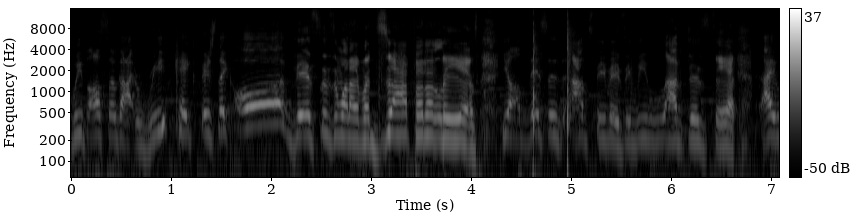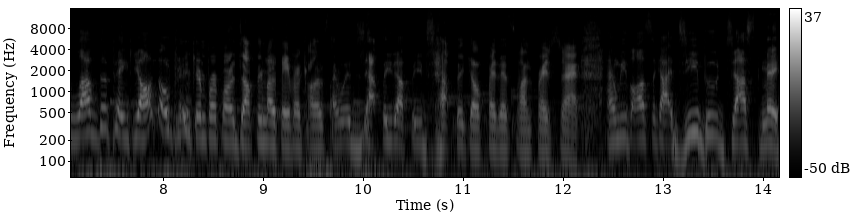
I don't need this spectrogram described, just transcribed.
We've also got Reef Cake Fish. Like, oh, this is what I would definitely use. Y'all, this is absolutely amazing. We love to see it. I love the pink. Y'all know pink and purple are definitely my favorite colors. I would definitely, definitely, definitely go for this one for sure. And we've also got D-Boot Dusk Mae.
